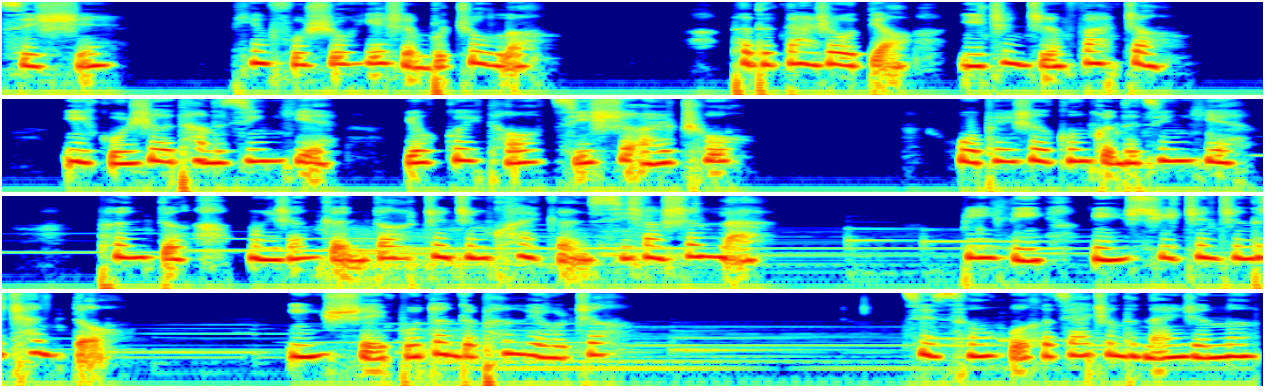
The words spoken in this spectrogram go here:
此时，天福叔也忍不住了。他的大肉屌一阵阵发胀，一股热烫的精液由龟头急射而出。我被热滚滚的精液喷得猛然感到阵阵快感袭上身来，逼里连续阵阵的颤抖，饮水不断的喷流着。自从我和家中的男人们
